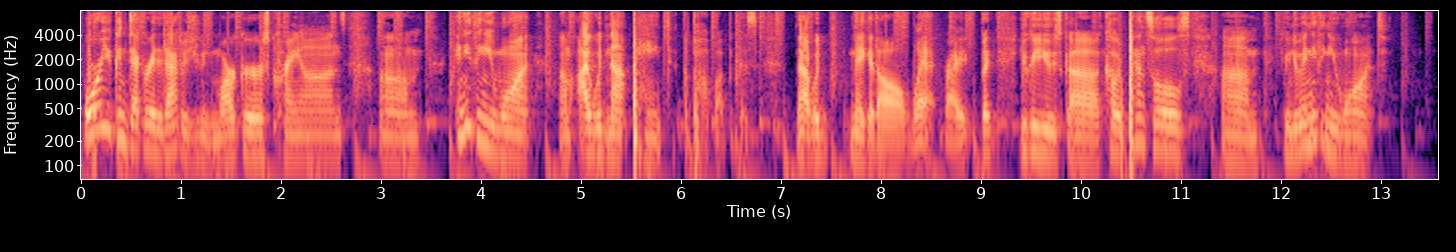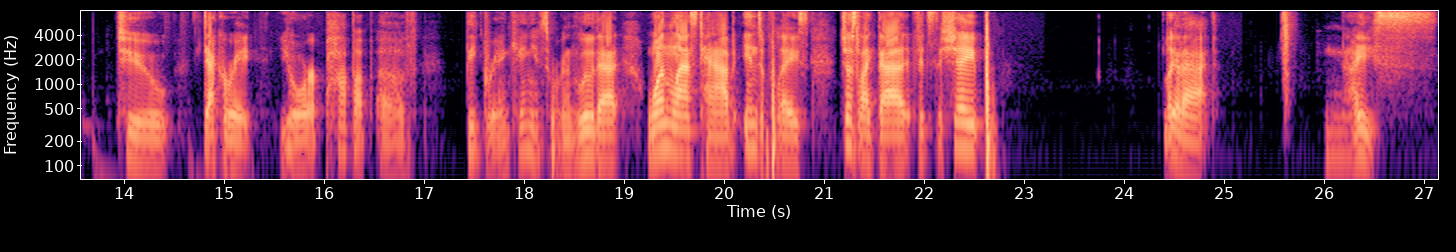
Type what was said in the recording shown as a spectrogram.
or you can decorate it after. You use markers, crayons, um, anything you want. Um, I would not paint the pop-up because that would make it all wet, right? But you could use uh, colored pencils. Um, you can do anything you want to decorate your pop-up of the Grand Canyon. So we're going to glue that one last tab into place, just like that. It fits the shape. Look at that. Nice.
